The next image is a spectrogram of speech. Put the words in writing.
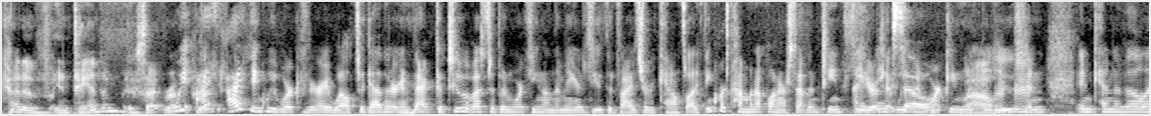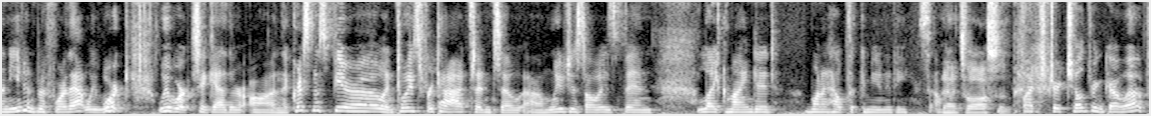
kind of in tandem. Is that right? We, I. I think we work very well together. Mm-hmm. In fact, the two of us have been working on the Mayor's Youth Advisory Council. I think we're coming up on our 17th year that we've so. Mm-hmm. been working Wow. with the youth in, in Kendallville. And even before that, we worked we worked together on the Christmas Bureau and Toys for Tots. And so um, we've just always been like minded, want to help the community. So, That's awesome. Watched our children grow up.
